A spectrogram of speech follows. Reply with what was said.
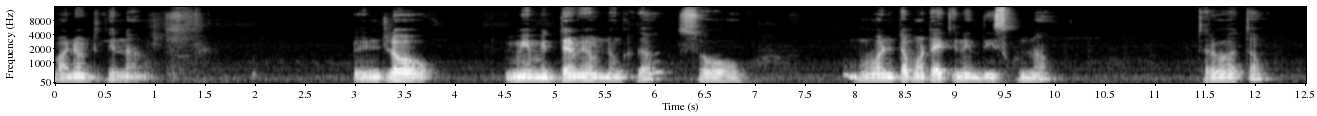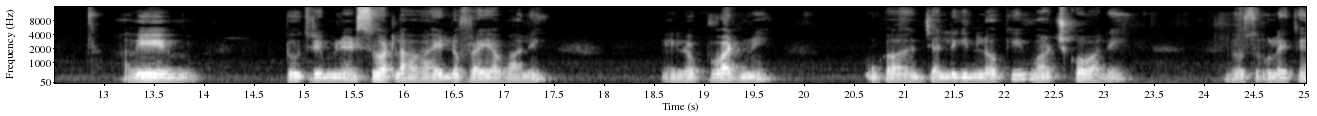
బాగానే ఉంటుంది నా ఇంట్లో మేమిద్దరమే ఉన్నాం కదా సో వన్ టమాటా అయితే నేను తీసుకున్నా. తర్వాత అవి టూ త్రీ మినిట్స్ అట్లా ఆయిల్లో ఫ్రై అవ్వాలి. ఈలోపు వాటిని ఒక జల్లి గిన్నెలోకి మార్చుకోవాలి. దోసరుగులు అయితే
